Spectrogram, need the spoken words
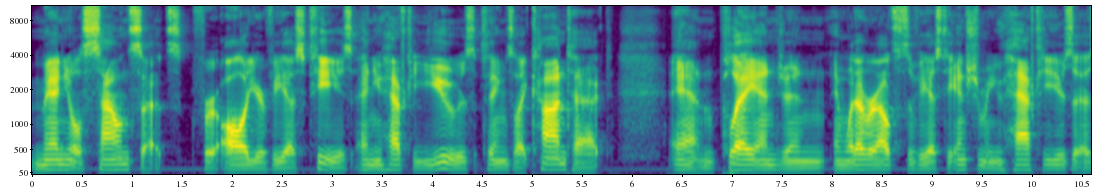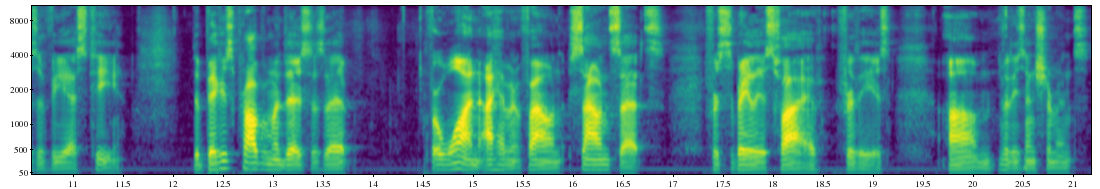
manual sound sets for all your VSTs, and you have to use things like Kontakt and Play Engine and whatever else is a VST instrument. You have to use it as a VST. The biggest problem with this is that, for one, I haven't found sound sets for Sibelius 5 for these, um, for these instruments.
